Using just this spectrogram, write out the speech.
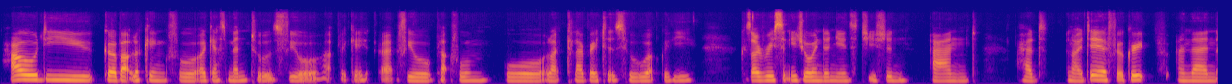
How do you go about looking for, I guess, mentors for your application, uh, for your platform, or like collaborators who will work with you? Because I recently joined a new institution and had an idea for a group, and then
